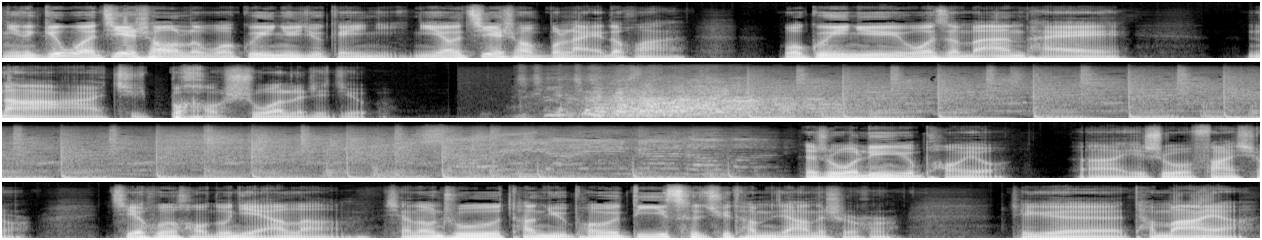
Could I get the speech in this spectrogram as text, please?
你能给我介绍了，我闺女就给你。你要介绍不来的话，我闺女我怎么安排，那就不好说了。这就。再说我另一个朋友。啊，也是我发小，结婚好多年了。想当初他女朋友第一次去他们家的时候，这个他妈呀，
